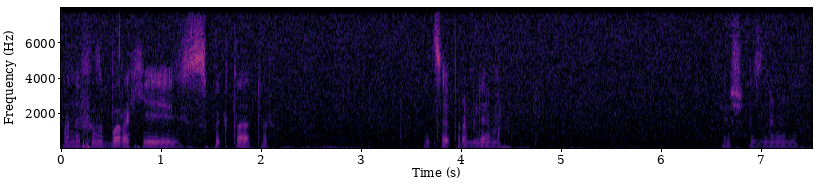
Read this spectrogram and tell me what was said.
У мене в хелсбарах є спектатор. І це проблема. Я ще з ними не.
